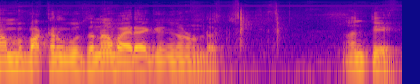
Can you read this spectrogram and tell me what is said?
రంభ పక్కన కూర్చున్నా వైరాగ్యంగా ఉండొచ్చు. అంతే.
